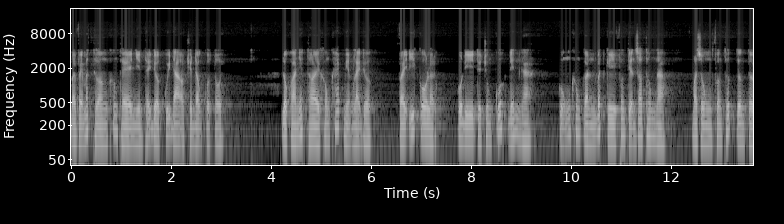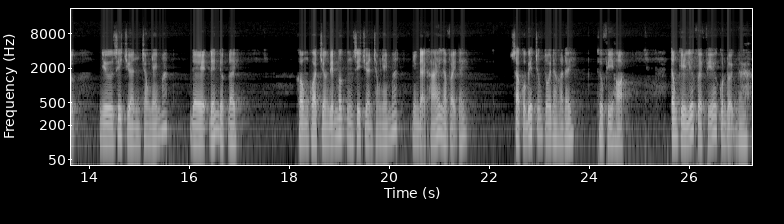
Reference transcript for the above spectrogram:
Bởi vậy mắt thường không thể nhìn thấy được quỹ đạo chuyển động của tôi. Lục Hòa nhất thời không khép miệng lại được. Vậy ý cô là cô đi từ Trung Quốc đến Nga, Cũng không cần bất kỳ phương tiện giao thông nào. Mà dùng phương thức tương tự Như di chuyển trong nháy mắt Để đến được đây. Không khoa trường đến mức di chuyển trong nháy mắt, Nhưng đại khái là vậy đấy. Sao cô biết chúng tôi đang ở đây? Thư Phi hỏi. Tông Kỳ liếc về phía quân đội Nga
